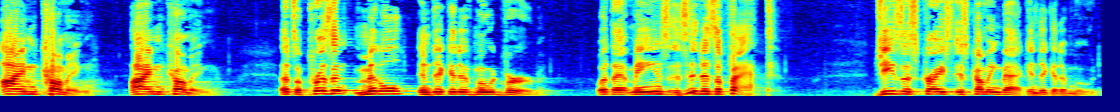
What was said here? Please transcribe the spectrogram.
I'm coming. I'm coming. That's a present middle indicative mood verb. What that means is it is a fact. Jesus Christ is coming back, indicative mood.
